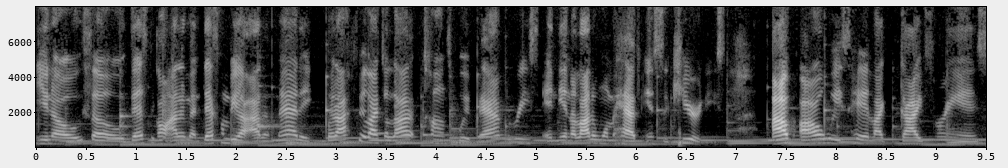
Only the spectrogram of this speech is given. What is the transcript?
You know, so that's gonna automatic. That's gonna be an automatic. But I feel like a lot comes with boundaries, and then a lot of women have insecurities. I've always had like guy friends,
